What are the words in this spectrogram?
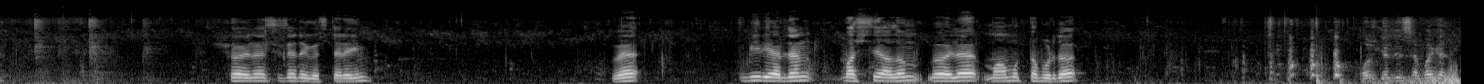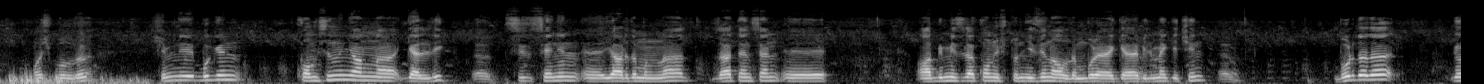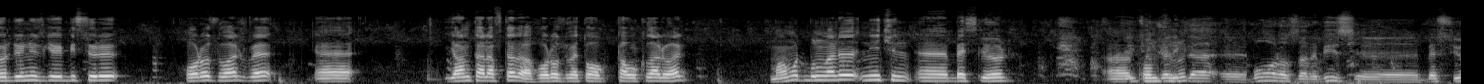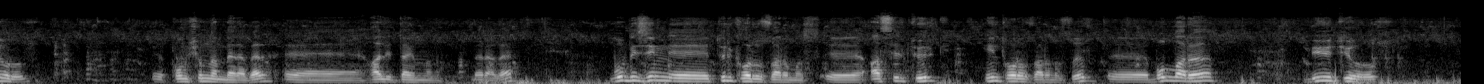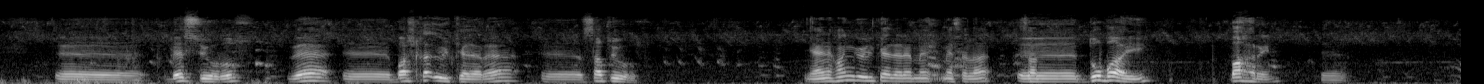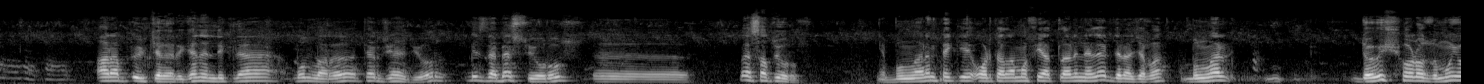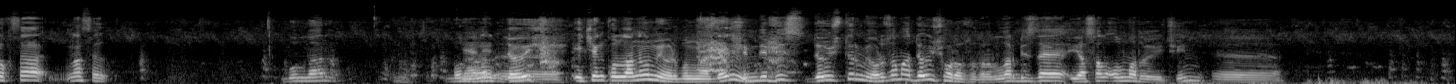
Şöyle size de göstereyim. Ve bir yerden başlayalım. Böyle Mahmut da burada. Hoş geldin, sefa geldin. Hoş bulduk. Şimdi bugün komşunun yanına geldik. Evet. Siz senin e, yardımınla zaten sen e, abimizle konuştun, izin aldın buraya gelebilmek için. Evet. Burada da gördüğünüz gibi bir sürü horoz var ve e, yan tarafta da horoz ve tavuk, tavuklar var. Mahmut bunları niçin e, besliyor? E, İlk komşunuz? öncelikle e, bu horozları biz e, besliyoruz. E, komşumla beraber, e, Halit dayımla beraber. Bu bizim e, Türk horozlarımız. E, asil Türk, Hint horozlarımızdır. E, bunları büyütüyoruz. E, besliyoruz ve e, başka ülkelere e, satıyoruz. Yani hangi ülkelere me- mesela sat- Dubai, Bahreyn, e, Arap ülkeleri genellikle bunları tercih ediyor. Biz de besliyoruz e, ve satıyoruz. Ya Bunların peki ortalama fiyatları nelerdir acaba? Bunlar dövüş horozu mu yoksa nasıl? Bunlar, bunlar Yani dövüş e, için kullanılmıyor bunlar değil mi? Şimdi biz dövüştürmüyoruz ama dövüş horozudur. Bunlar bizde yasal olmadığı için e,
